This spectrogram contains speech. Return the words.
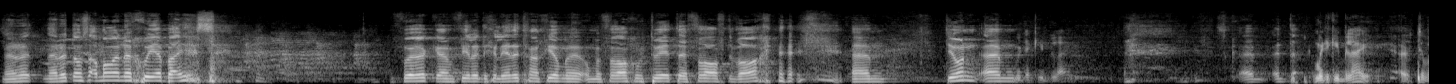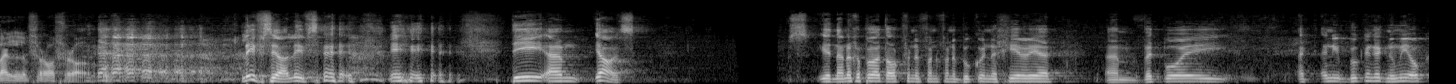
Nou net nou dat ons almal in 'n goeie by is. Voor ek um, vir die geleentheid gaan gee om 'n om 'n vraag of twee te vra of te waag. Ehm um, Dion, ehm um, moet ek hier bly? Um, moet ek bly terwyl hulle vra vra. liefs ja, liefs. die ehm um, ja, jy het nou nog gepraat dalk van van van 'n boek in Nigerië, ehm um, Witboy ek in die boek dink ek noem jy ook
